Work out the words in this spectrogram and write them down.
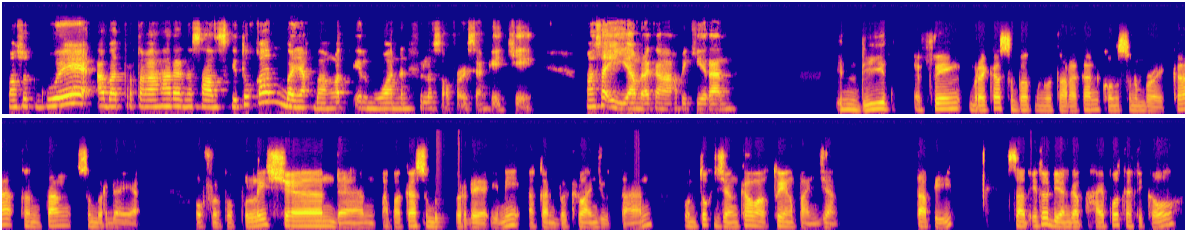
Maksud gue, abad pertengahan Renaissance gitu kan banyak banget ilmuwan dan filosofers yang kece. Masa iya mereka nggak kepikiran? Indeed, I think mereka sempat mengutarakan concern mereka tentang sumber daya, overpopulation, dan apakah sumber daya ini akan berkelanjutan untuk jangka waktu yang panjang. Tapi, saat itu dianggap hypothetical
